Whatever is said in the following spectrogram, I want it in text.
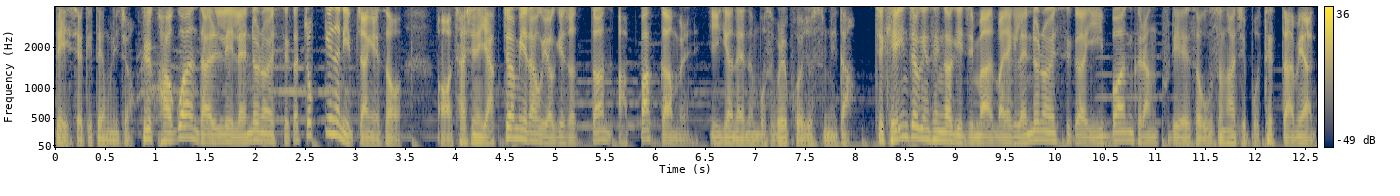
레이스였기 때문이죠. 그리고 과거와는 달리 랜더 노리스가 쫓기는 입장에서 어, 자신의 약점이라고 여겨졌던 압박감을 이겨내는 모습을 보여줬습니다. 제 개인적인 생각이지만 만약 랜더 노리스가 이번 그랑프리에서 우승하지 못했다면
